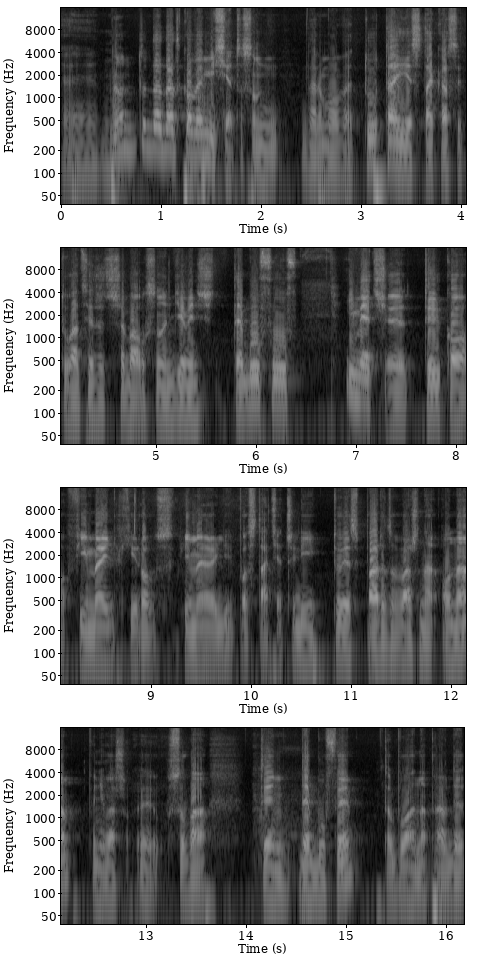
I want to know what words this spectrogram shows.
e, no to dodatkowe misje to są darmowe. Tutaj jest taka sytuacja, że trzeba usunąć 9 debuffów i mieć y, tylko female heroes, female postacie, czyli tu jest bardzo ważna ona, ponieważ y, usuwa tym debuffy, to była naprawdę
